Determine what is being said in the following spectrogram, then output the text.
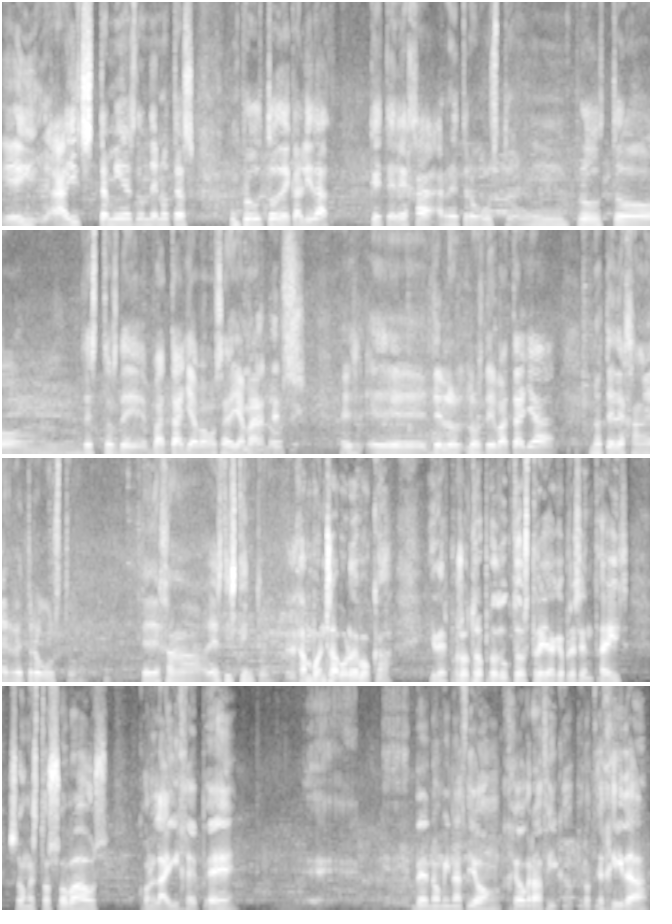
Y ahí, ahí también es donde notas un producto de calidad que te deja retrogusto, un producto de estos de batalla, vamos a llamarlos, eh, de los, los de batalla no te dejan el retrogusto, te dejan, es distinto. Te dejan buen sabor de boca. Y después otro producto estrella que presentáis son estos sobaos con la IGP, eh, denominación geográfica protegida.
